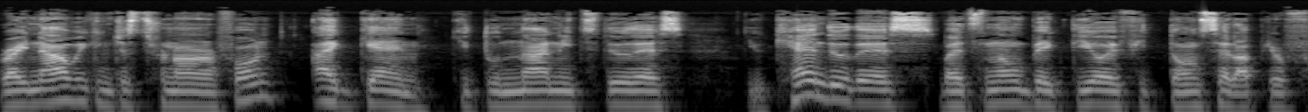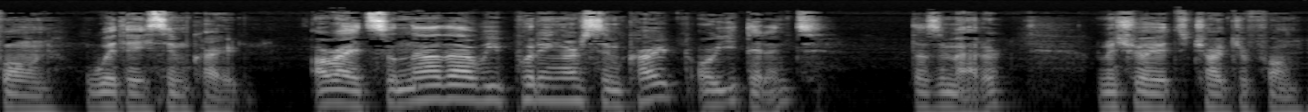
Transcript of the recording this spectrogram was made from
Right now, we can just turn on our phone. Again, you do not need to do this. You can do this, but it's no big deal if you don't set up your phone with a SIM card. All right, so now that we put in our SIM card, or you didn't, doesn't matter. I'm gonna show you how to charge your phone.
